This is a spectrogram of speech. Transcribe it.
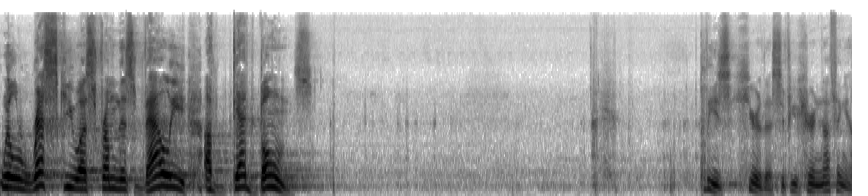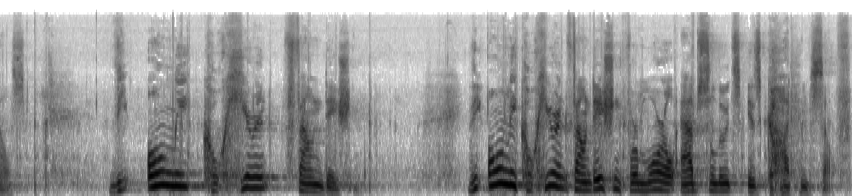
will rescue us from this valley of dead bones? Please hear this if you hear nothing else. The only coherent foundation, the only coherent foundation for moral absolutes is God Himself.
